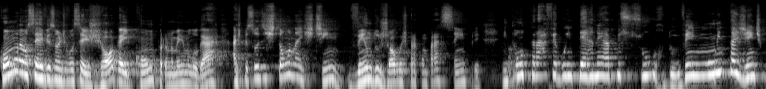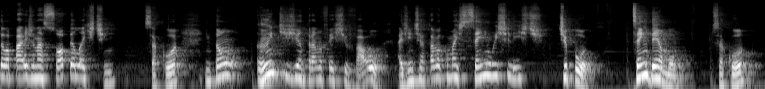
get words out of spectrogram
Como é um serviço onde você joga e compra no mesmo lugar, as pessoas estão na Steam vendo jogos para comprar sempre. Então o tráfego interno é absurdo. Vem muita gente pela página só pela Steam, sacou? Então, antes de entrar no festival, a gente já tava com umas 100 wishlist. Tipo, sem demo, sacou?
